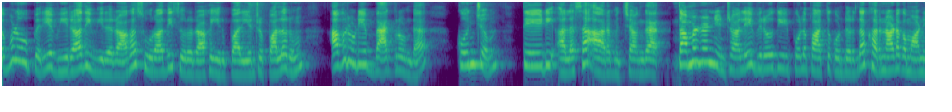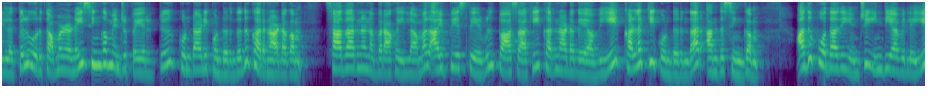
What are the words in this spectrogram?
எவ்வளவு பெரிய வீராதி வீரராக சூராதி சூரராக இருப்பார் என்று பலரும் அவருடைய பேக்ரவுண்டை கொஞ்சம் தேடி அலச ஆரம்பிச்சாங்க. தமிழன் என்றாலே விரோதியைப் போல பார்த்து கொண்டிருந்த கர்நாடக மாநிலத்தில் ஒரு தமிழனை சிங்கம் என்று பெயரிட்டு கொண்டாடி கொண்டிருந்தது கர்நாடகம். சாதாரண நபராக இல்லாமல் ஐபிஎஸ் தேர்வில் பாஸ் ஆகி கர்நாடகாவையே கலக்கி கொண்டிருந்தார் அந்த சிங்கம். அது போதாது என்று இந்தியாவிலேயே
